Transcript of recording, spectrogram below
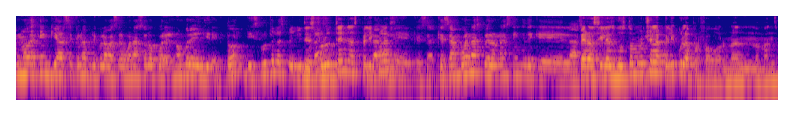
no dejen guiarse que una película va a ser buena solo por el nombre del director. Disfruten las películas. Disfruten las películas. La- eh, que, sea- que sean buenas, pero no estén de que las. Pero si les gustó mucho la película, por favor, no anden mamando.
